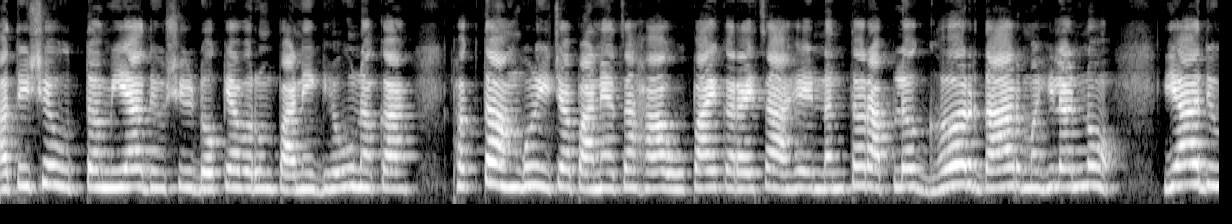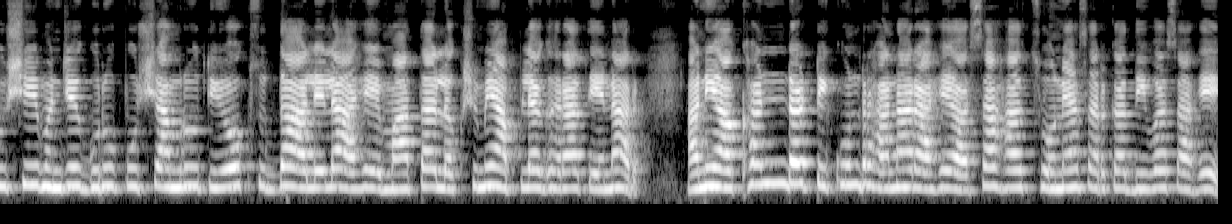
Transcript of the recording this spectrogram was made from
अतिशय उत्तम. या दिवशी डोक्यावरून पाणी घेऊ नका. फक्त आंघोळीच्या पाण्याचा हा उपाय करायचा आहे. नंतर आपलं घरदार महिलांनो या दिवशी म्हणजे गुरुपुष्यामृत योगसुद्धा आलेला आहे. माता लक्ष्मी आपल्या घरात येणार आणि अखंड टिकून राहणार आहे असा हा सोन्यासारखा दिवस आहे.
